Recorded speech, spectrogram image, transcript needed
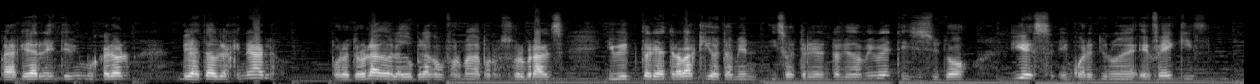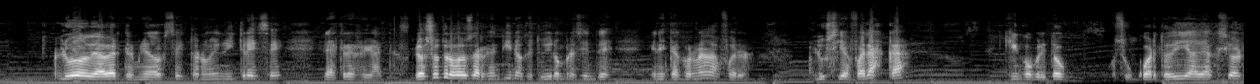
para quedar en este mismo escalón de la tabla general por otro lado, la dupla conformada por Sol Brands y Victoria Trabacchio también hizo estreno en Tokio 2020 y se situó 10 en 49 FX, luego de haber terminado sexto, noveno y 13 en las tres regatas. Los otros dos argentinos que estuvieron presentes en esta jornada fueron Lucía Falasca, quien completó su cuarto día de acción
